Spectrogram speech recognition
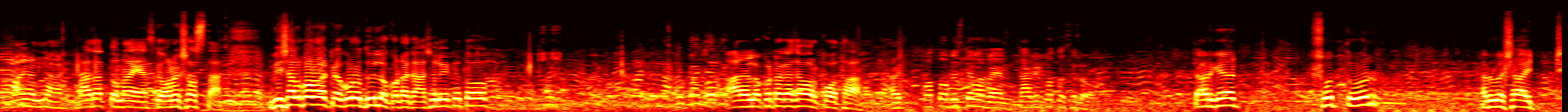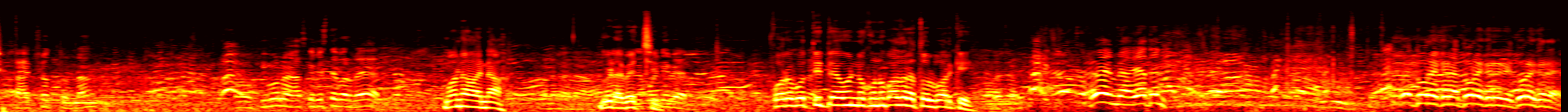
বাজার তো নাই আজকে অনেক সস্তা। বিশাল বড় একটা গরু দুই লক্ষ টাকা। আসলে এটা তো আড়াই লক্ষ টাকা যাওয়ার কথা। কত বেচতে পারবেন? টার্গেট কত ছিল? টার্গেট সত্তর আর হলো ষাট। ষাট সত্তর না? ও কি মনে হয় আজকে বেচতে পারবে? মনে হয় না। গোটা দুইটা বেচছি। পরবর্তীতে অন্য কোনো বাজারে তুলবো আর কি। এই দেন। এই দৌড়ে গেরে দৌড়ে গেরে রে দৌড়ে গেরে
